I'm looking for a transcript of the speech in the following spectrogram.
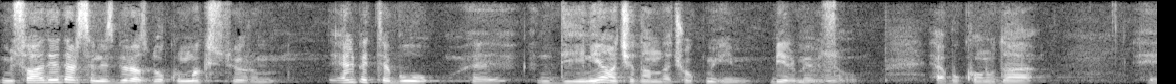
müsaade ederseniz biraz dokunmak istiyorum. Elbette bu e, dini açıdan da çok mühim bir mevzu. Ya bu konuda e,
